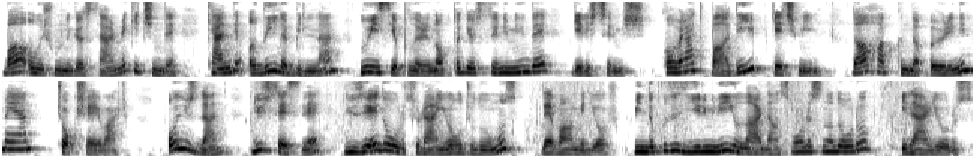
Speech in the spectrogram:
bağ oluşumunu göstermek için de kendi adıyla bilinen Lewis yapıları nokta gösterimini de geliştirmiş. Kovalent bağ deyip geçmeyin. Daha hakkında öğrenilmeyen çok şey var. O yüzden düz sesle yüzeye doğru süren yolculuğumuz devam ediyor. 1920'li yıllardan sonrasına doğru ilerliyoruz.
